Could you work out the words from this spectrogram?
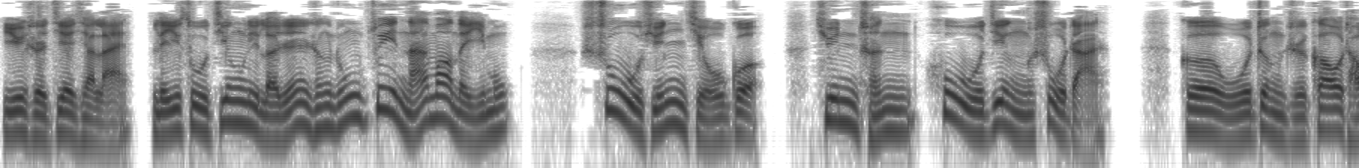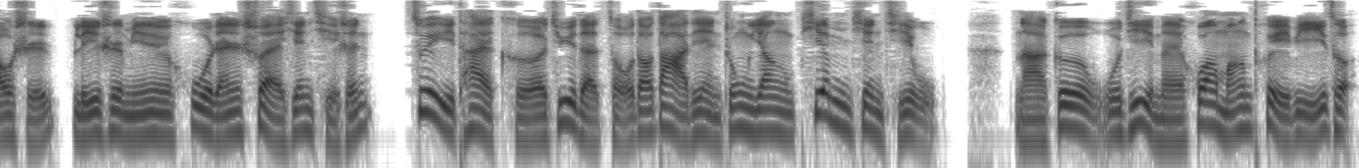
于是，接下来李素经历了人生中最难忘的一幕。数巡酒过，君臣互敬数盏，歌舞正值高潮时，李世民忽然率先起身，醉态可掬地走到大殿中央，翩翩起舞。那歌舞伎们慌忙退避一侧，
